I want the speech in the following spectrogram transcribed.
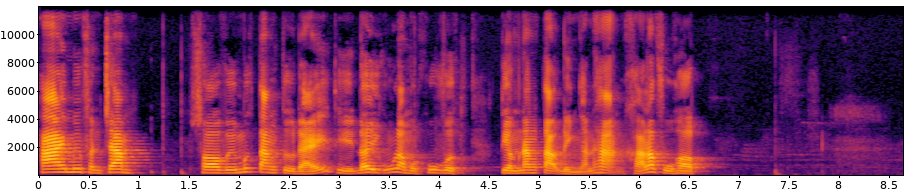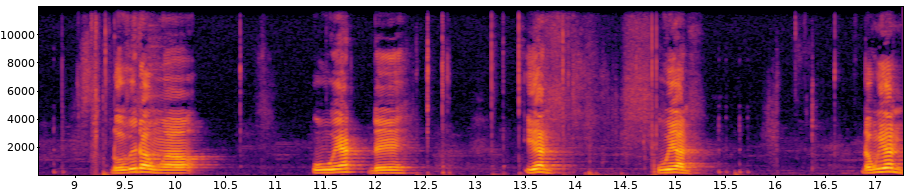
20% so với mức tăng từ đáy thì đây cũng là một khu vực tiềm năng tạo đỉnh ngắn hạn khá là phù hợp. Đối với đồng ờ, USD Yên. Yên. Đồng Yên.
